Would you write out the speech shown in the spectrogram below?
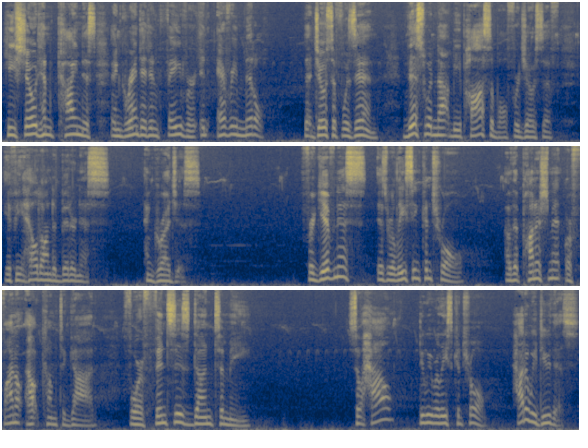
He showed him kindness and granted him favor in every middle that Joseph was in. This would not be possible for Joseph if he held on to bitterness and grudges. Forgiveness is releasing control of the punishment or final outcome to God for offenses done to me. So, how do we release control? How do we do this?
